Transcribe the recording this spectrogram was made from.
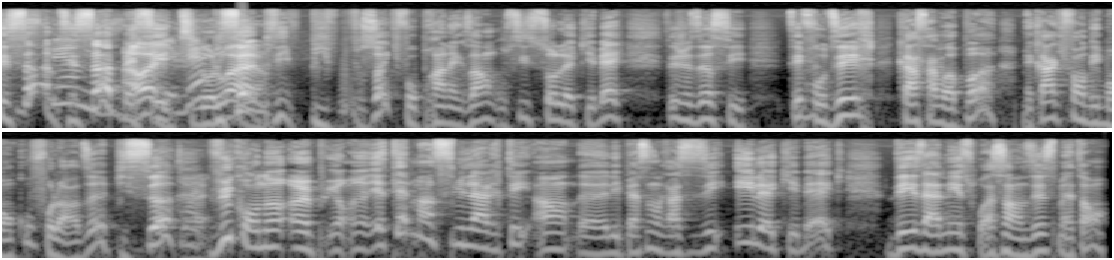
c'est ça, c'est ça. Ah ouais, c'est- ça, puis- puis pour ça qu'il faut prendre exemple aussi sur le Québec. Tu sais, je veux dire, c'est, tu sais, faut dire quand ça va pas, mais quand ils font des bons coups, faut leur dire. Puis ça, vu qu'on a un, il y a tellement de similarités entre euh, les personnes racisées et le Québec des années 70, mettons,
